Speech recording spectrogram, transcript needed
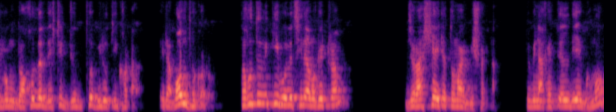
এবং দখলদার দেশটির যুদ্ধ বিরতি ঘটাও, এটা বন্ধ করো। তখন তুমি কি বলেছিলে আমাকে, ট্রাম্প? যে রাশিয়া এটা তোমার বিষয় না। তুমি নাকে তেল দিয়ে ঘুমাও,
